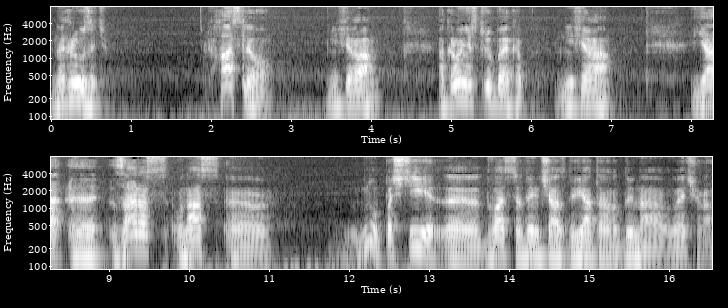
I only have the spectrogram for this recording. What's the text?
не грузить. Хасліо, ніфіга. Акроніс Трюбекап, ніфіга. Я е, зараз у нас е, ну, почти е, 21 час, 9 година вечора.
